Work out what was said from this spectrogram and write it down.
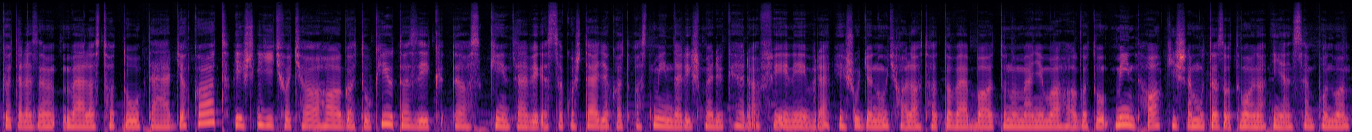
kötelezően választható tárgyakat, és így, hogyha a hallgató kiutazik, az kint elvégez szakos tárgyakat, azt mind elismerjük erre a fél évre, és ugyanúgy haladhat tovább a tanulmányával hallgató, mintha ki sem utazott volna ilyen szempontból.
